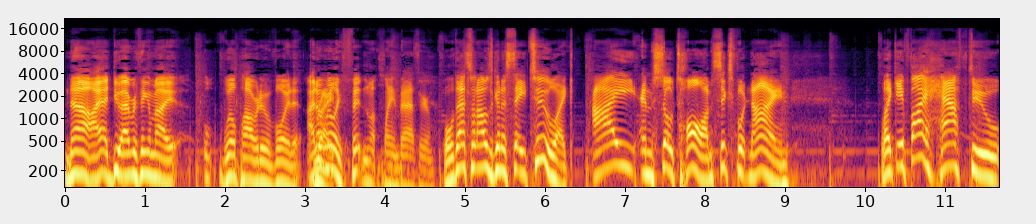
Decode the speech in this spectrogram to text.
no, I do everything in my willpower to avoid it. I don't Right. really fit in a plane bathroom. Well, that's what I was gonna say too. Like, I am so tall. I'm six foot nine. Like, if I have to,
